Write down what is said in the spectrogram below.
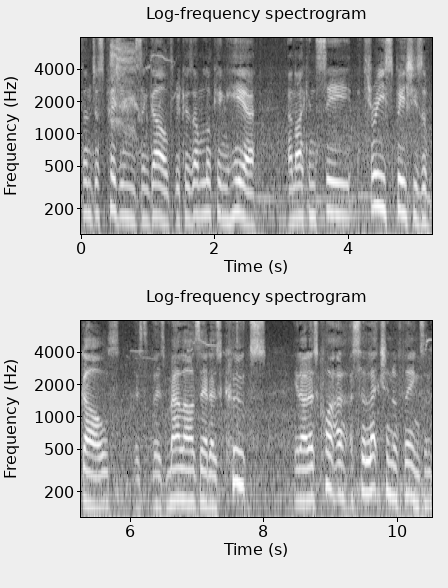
than just pigeons and gulls because I'm looking here and I can see three species of gulls. There's, there's mallards there, there's coots. You know, there's quite a, a selection of things. And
